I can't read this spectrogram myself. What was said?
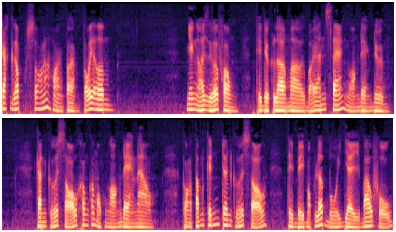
Các góc xóa hoàn toàn tối ôm. Nhưng ở giữa phòng thì được lờ mờ bởi ánh sáng ngọn đèn đường. Cạnh cửa sổ không có một ngọn đèn nào, còn tấm kính trên cửa sổ thì bị một lớp bụi dày bao phủ.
